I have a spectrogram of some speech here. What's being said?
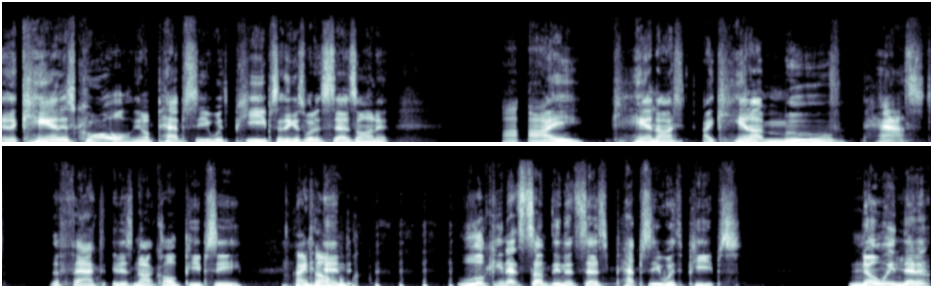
And the can is cool. You know, Pepsi with Peeps. I think is what it says on it. I- I cannot. I cannot move past the fact it is not called Peepsy. I know. And looking at something that says Pepsi with Peeps, knowing that it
